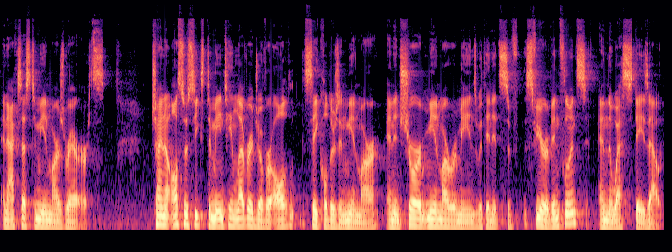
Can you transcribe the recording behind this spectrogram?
and access to Myanmar's rare earths. China also seeks to maintain leverage over all stakeholders in Myanmar and ensure Myanmar remains within its sphere of influence and the West stays out.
